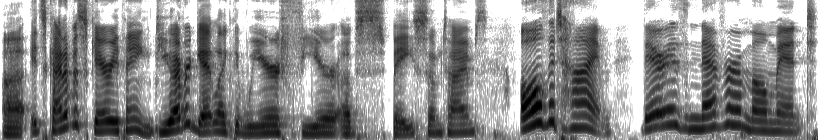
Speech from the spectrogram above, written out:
Uh, it's kind of a scary thing. Do you ever get like the weird fear of space sometimes? all the time. There is never a moment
